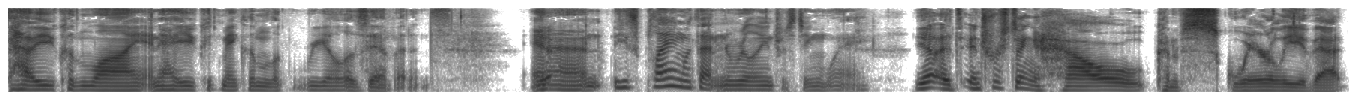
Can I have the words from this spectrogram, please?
how you can lie and how you could make them look real as evidence. And yeah. he's playing with that in a really interesting way. Yeah, it's interesting how kind of squarely that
